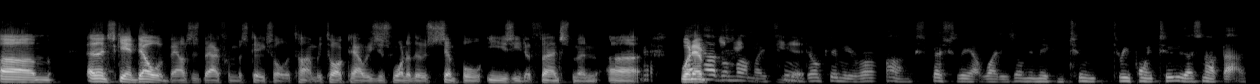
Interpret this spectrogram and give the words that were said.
Um, and then Scandella bounces back from mistakes all the time. We talked how he's just one of those simple, easy defensemen. Uh, whenever I have him on my team. Yeah. Don't get me wrong, especially at what he's only making two, three point two. That's not bad.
